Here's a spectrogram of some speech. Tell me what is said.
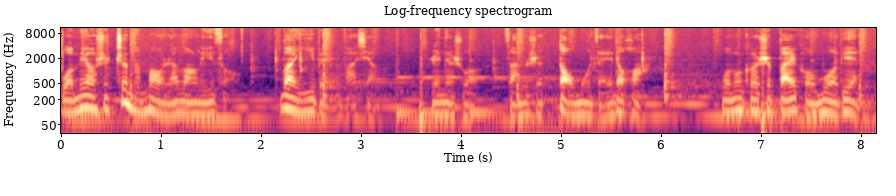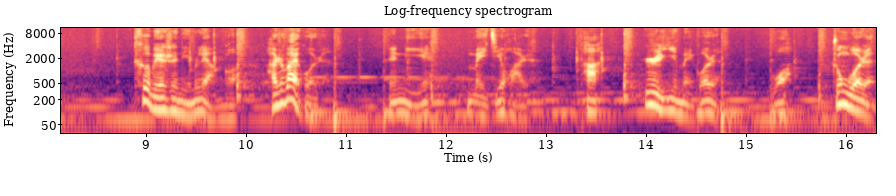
我们要是这么贸然往里走，万一被人发现了，人家说咱们是盗墓贼的话，我们可是百口莫辩。特别是你们两个还是外国人，人你美籍华人，他日裔美国人，我中国人，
